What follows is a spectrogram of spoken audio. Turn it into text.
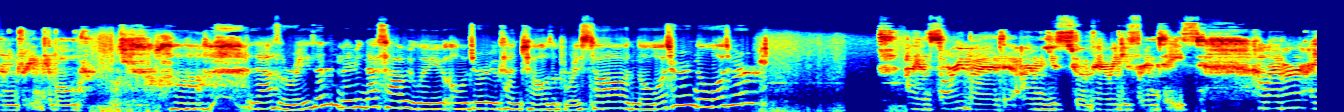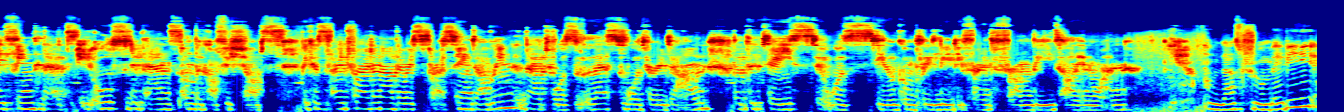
undrinkable. That's the reason. Maybe next time when you order, you can tell the barista no water, no water. I am sorry, but I'm used to a very different taste. However, I think that it also depends on the coffee shops because I tried another espresso in Dublin that was less watered down, but the taste was still completely different from the Italian one. Um, that's true. Maybe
